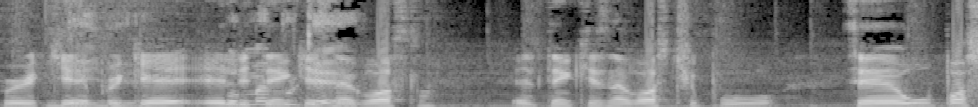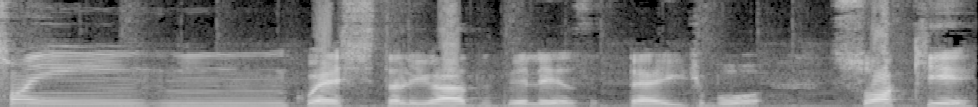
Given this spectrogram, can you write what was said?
Por quê? Entendi. Porque ele tem aquele negócio, ele tem aquele negócio tipo, você upa só em, em quest, tá ligado? Beleza, até aí de boa. Só que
